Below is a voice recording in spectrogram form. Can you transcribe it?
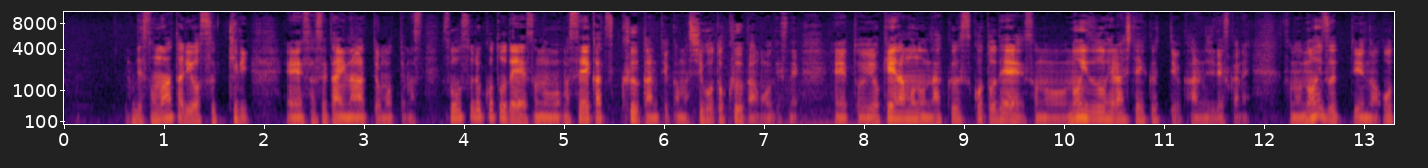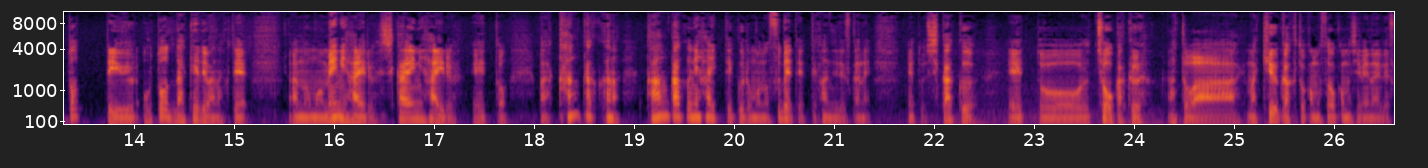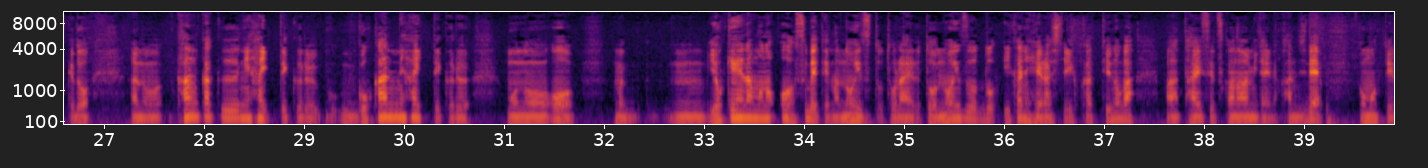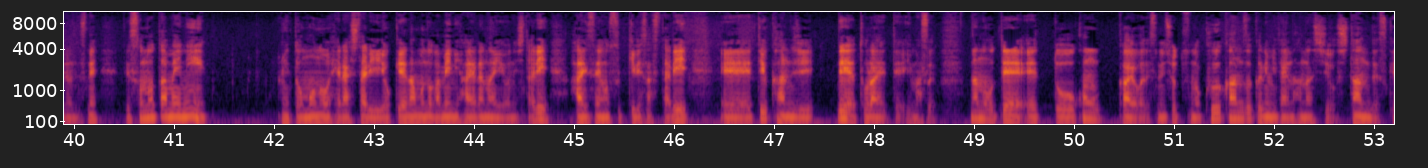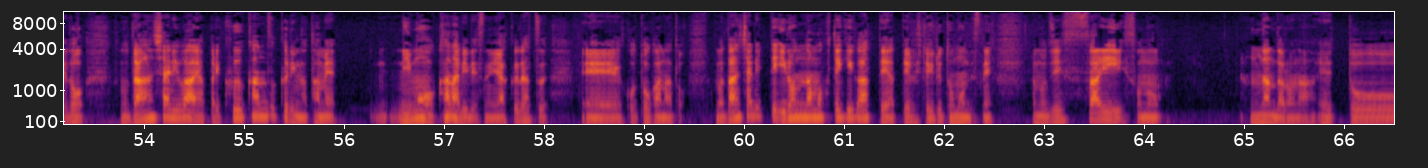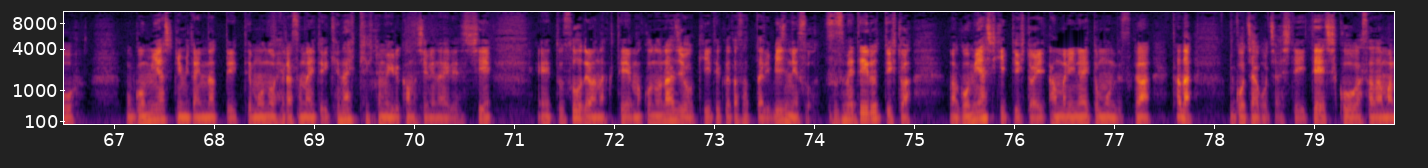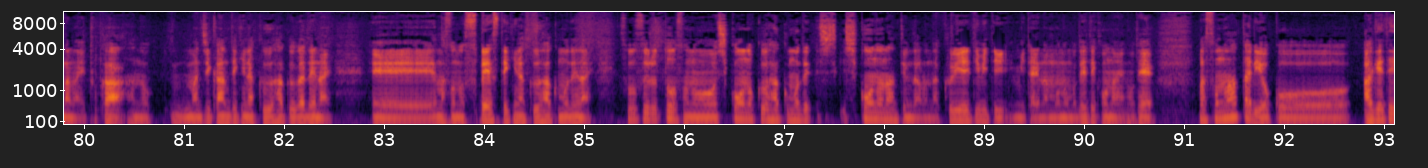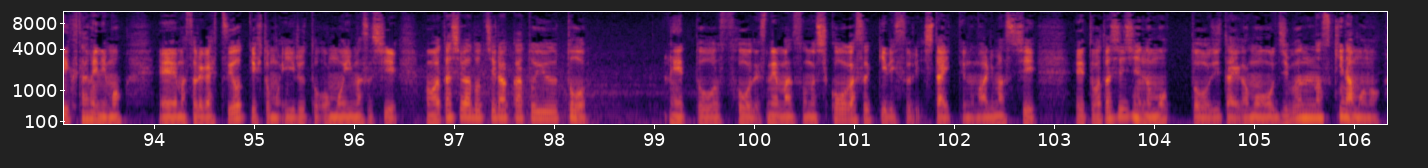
で、そのあたりをスッキリ、えー、させたいなって思ってます。そうすることで、その、まあ、生活空間っていうか、まあ、仕事空間をですね、えっ、ー、と、余計なものをなくすことで、その、ノイズを減らしていくっていう感じですかね。そのノイズっていうのは音っていう音だけではなくて、あの、もう目に入る、視界に入る、えっ、と、まあ、感覚かな感覚に入ってくるものすべてって感じですかね。えっ、と、視覚、えっ、と、聴覚、あとは、まあ、嗅覚とかもそうかもしれないですけど、あの、感覚に入ってくる、五感に入ってくるものを、まあ、うん、余計なものを全て、まあ、ノイズと捉えると、ノイズをいかに減らしていくかっていうのが、まあ、大切かな、みたいな感じで思っているんですね。で、そのために、えっと、物を減らしたり、余計なものが目に入らないようにしたり、配線をスッキリさせたり、えー、っていう感じで捉えています。なので、えっと、今回はですね、ちょっとその空間づくりみたいな話をしたんですけど、その断捨離はやっぱり空間づくりのためにもかなりですね、役立つ、えー、ことかなと。まあ、断捨離っていろんな目的があってやってる人いると思うんですね。あの、実際、その、なんだろうな、えっと、ゴミ屋敷みたいになっていって物を減らさないといけないっていう人もいるかもしれないですし、えっ、と、そうではなくて、まあ、このラジオを聞いてくださったり、ビジネスを進めているっていう人は、まあ、ゴミ屋敷っていう人はあんまりいないと思うんですが、ただ、ごちゃごちゃしていて、思考が定まらないとか、あの、まあ、時間的な空白が出ない、えー、まあ、そのスペース的な空白も出ない。そうすると、その思考の空白もで、思考のなんて言うんだろうな、クリエイティビティみたいなものも出てこないので、まあ、そのあたりをこう、上げていくためにも、えー、まあ、それが必要っていう人もいると思いますし、まあ、私はどちらかというと、えっと、そうですね。まあ、その思考がスッキリする、したいっていうのもありますし、えっと、私自身の持っトー自体がもう自分の好きなもの、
